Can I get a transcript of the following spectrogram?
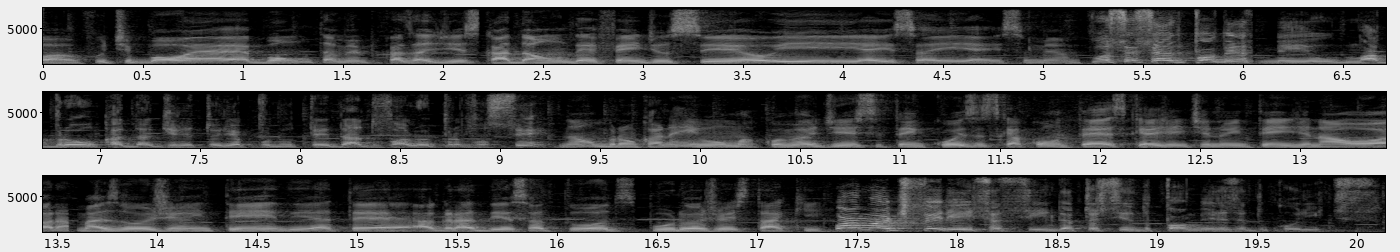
Porra, futebol é bom também por causa disso. Cada um defende o seu e é isso aí, é isso mesmo. Você saiu do Palmeiras meio uma bronca da diretoria por não ter dado valor pra você? Não, bronca nenhuma. Como eu disse, tem coisas que acontecem que a gente não entende na hora, mas hoje eu entendo e até agradeço a todos por hoje eu estar aqui. Qual a maior diferença, assim, da torcida do Palmeiras e do Corinthians?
